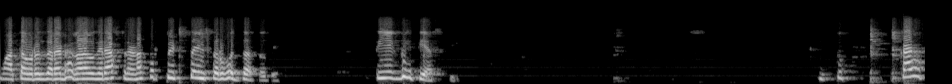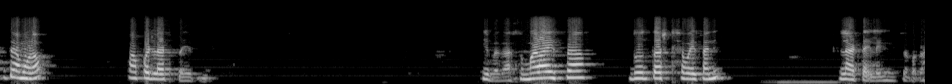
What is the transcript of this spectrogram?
वातावरण जरा ढगाळ वगैरे असलं ना तर पीठ सैलसर होत जातं ते. ती एक भीती असते. काय होतं त्यामुळं? पापड लाटता येत नाही हे बघा असं मळायचं दोन तास ठेवायचं आणि लाटायला घ्यायचं बघा.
